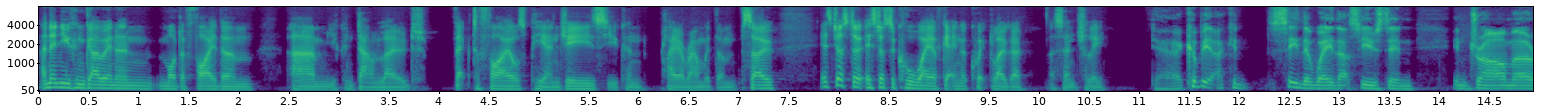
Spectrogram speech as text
And then you can go in and modify them. Um, you can download vector files, PNGs. You can play around with them. So it's just a it's just a cool way of getting a quick logo, essentially. Yeah, it could be. I could see the way that's used in in drama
